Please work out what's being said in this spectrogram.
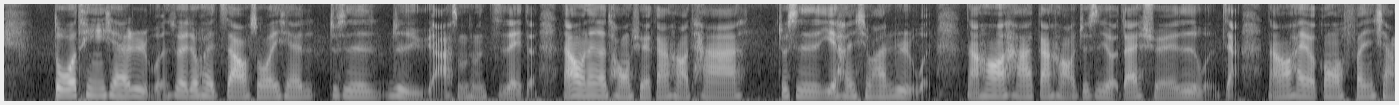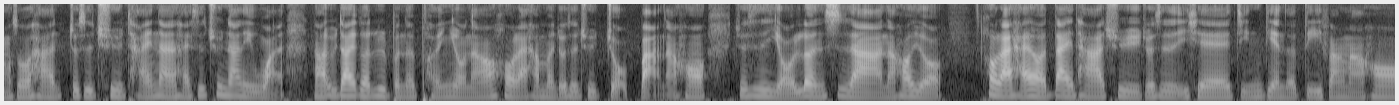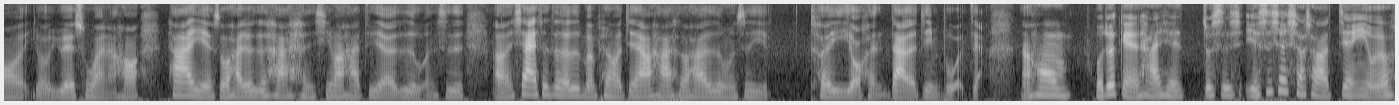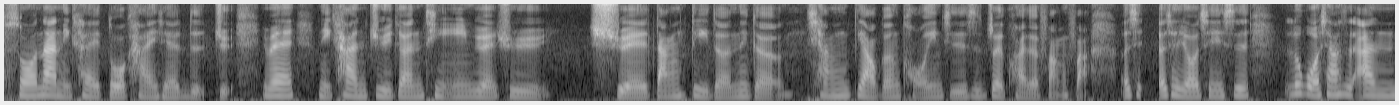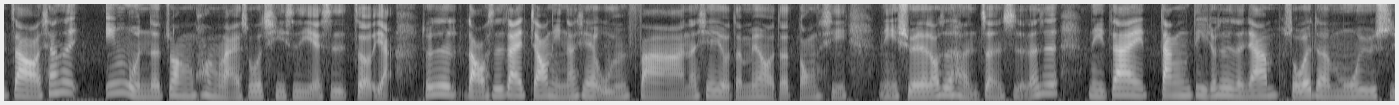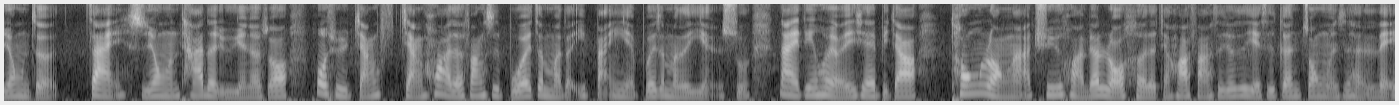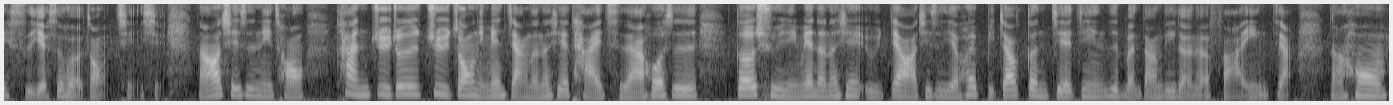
多听一些日文，所以就会知道说一些就是日语啊什么什么之类的。然后我那个同学刚好他。就是也很喜欢日文，然后他刚好就是有在学日文这样，然后还有跟我分享说他就是去台南还是去那里玩，然后遇到一个日本的朋友，然后后来他们就是去酒吧，然后就是有认识啊，然后有后来还有带他去就是一些景点的地方，然后有约出来，然后他也说他就是他很希望他自己的日文是，呃，下一次这个日本朋友见到他的时候，他的日文是以。可以有很大的进步，这样，然后我就给了他一些，就是也是些小小的建议，我就说，那你可以多看一些日剧，因为你看剧跟听音乐去学当地的那个腔调跟口音，其实是最快的方法，而且而且尤其是如果像是按照像是。英文的状况来说，其实也是这样，就是老师在教你那些文法，那些有的没有的东西，你学的都是很正式。但是你在当地，就是人家所谓的母语使用者，在使用他的语言的时候，或许讲讲话的方式不会这么的一板一眼，不会这么的严肃，那一定会有一些比较通融啊、趋缓、比较柔和的讲话方式，就是也是跟中文是很类似，也是会有这种情形。然后其实你从看剧，就是剧中里面讲的那些台词啊，或是歌曲里面的那些语调啊，其实也会比较更接近日本当地人的发音这样。然后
